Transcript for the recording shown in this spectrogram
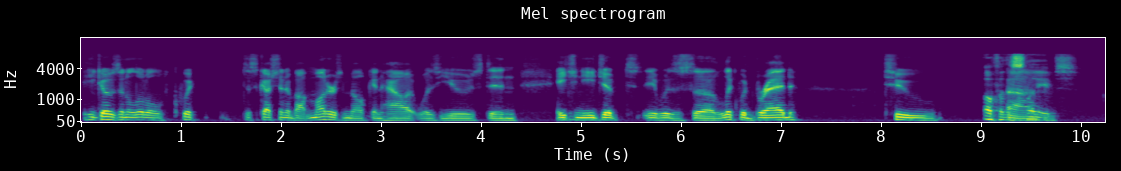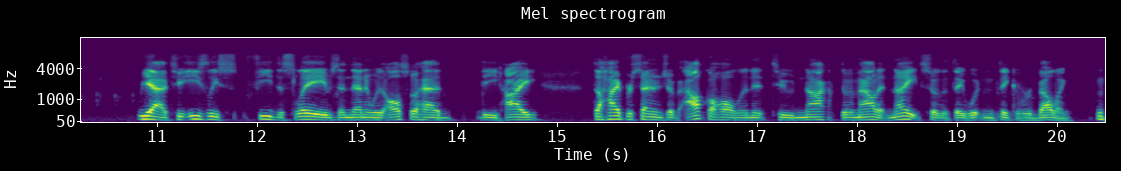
he goes in a little quick discussion about mother's milk and how it was used in ancient Egypt. It was uh, liquid bread to Oh, for the Uh, slaves. yeah to easily feed the slaves, and then it was also had the high the high percentage of alcohol in it to knock them out at night so that they wouldn't think of rebelling.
